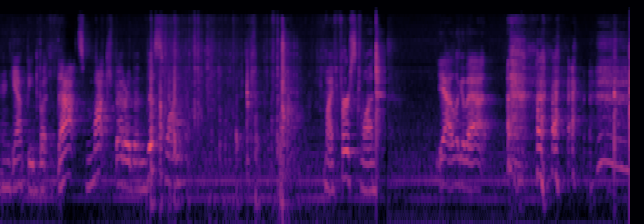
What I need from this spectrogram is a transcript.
and gappy, but that's much better than this one. My first one. Yeah, look at that.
